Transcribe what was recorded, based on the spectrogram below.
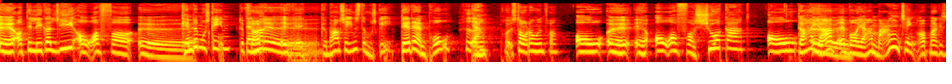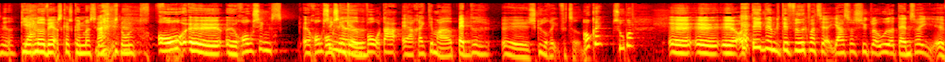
Øh, og det ligger lige over for øh, Kæmpe moskeen, det Danmark, flotte... øh, øh, Københavns eneste måske. Dette er en bro, hedder Ja. det. Står der udenfor. Og øh, øh, over for Sjurgard. Og, Der har jeg, øh, hvor jeg har mange ting opmagasineret. De er Ja. ikke noget værd, skal jeg skynde mig at sige, hvis nogen... Og øh, øh, Rosings, øh, Rosingade. hvor der er rigtig meget bandeskyderi øh, skyderi for tiden. Okay, super. Øh, øh, øh, og det er nemlig det fede kvarter, jeg så cykler ud og danser i øh,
